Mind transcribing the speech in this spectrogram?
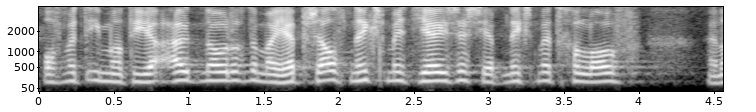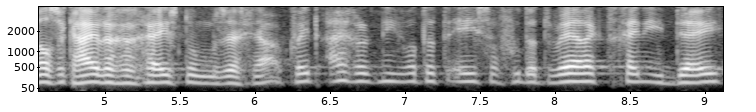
Of met iemand die je uitnodigde, maar je hebt zelf niks met Jezus, je hebt niks met geloof. En als ik Heilige Geest noem, dan zeg je, ja, ik weet eigenlijk niet wat het is of hoe dat werkt, geen idee.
